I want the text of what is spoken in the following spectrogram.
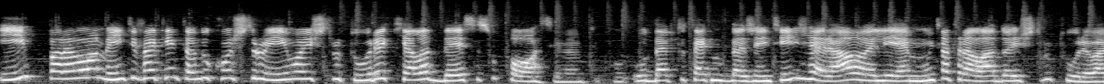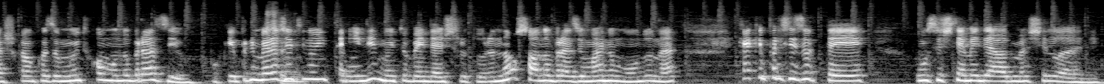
e, paralelamente, vai tentando construir uma estrutura que ela dê esse suporte, né? Tipo, o débito técnico da gente, em geral, ele é muito atrelado à estrutura. Eu acho que é uma coisa muito comum no Brasil. Porque, primeiro, Sim. a gente não entende muito bem da estrutura, não só no Brasil, mas no mundo, né? O que é que precisa ter um sistema ideal de machine learning?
